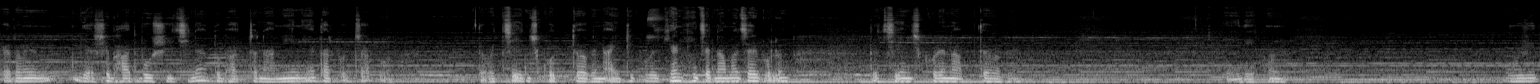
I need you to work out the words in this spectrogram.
কারণ আমি গ্যাসে ভাত বসিয়েছি না, তো ভাতটা নামিয়ে নিয়ে তারপর যাব। তারপর চেঞ্জ করতে হবে নাইটি পরে কি আর নিচে নামা যায় বলুন, তো চেঞ্জ করে নামতে হবে। এই দেখুন। অভিজিৎ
